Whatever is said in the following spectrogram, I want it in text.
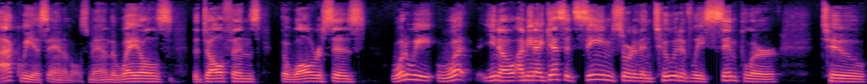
aqueous animals, man? The whales, the dolphins, the walruses. What do we what you know? I mean, I guess it seems sort of intuitively simpler to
